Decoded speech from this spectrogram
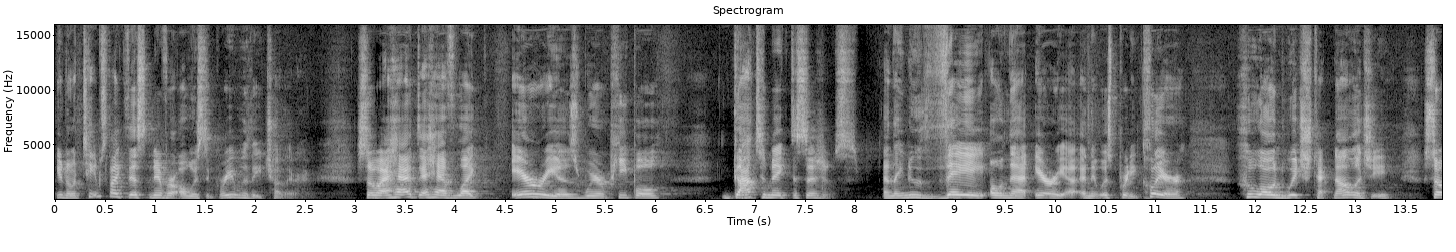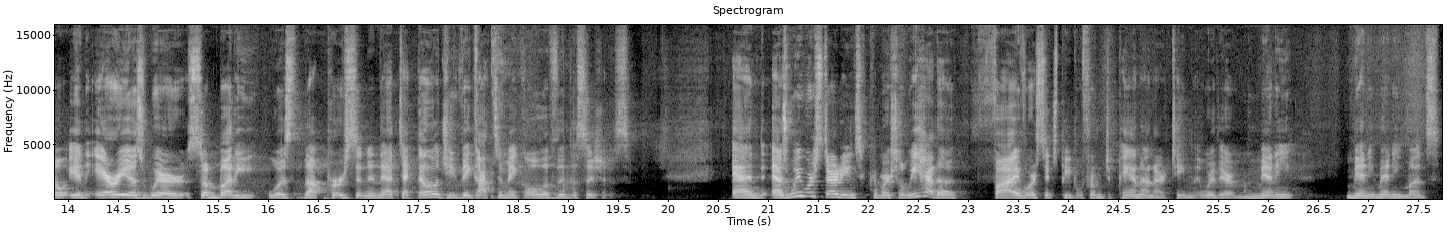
you know, teams like this never always agree with each other. So I had to have like areas where people got to make decisions and they knew they owned that area and it was pretty clear who owned which technology. So in areas where somebody was that person in that technology they got to make all of the decisions. And as we were starting to commercial we had a five or six people from japan on our team that were there many many many months.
